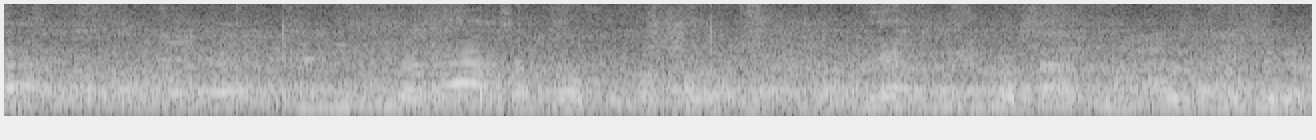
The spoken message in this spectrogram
You, you, for sure. We have to leave your for you to get.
